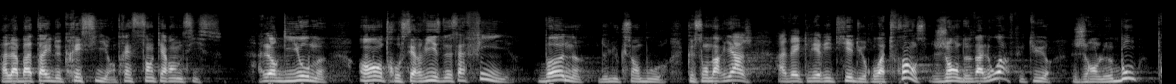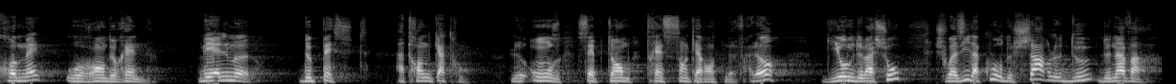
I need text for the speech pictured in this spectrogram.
à la bataille de Crécy en 1346. Alors Guillaume entre au service de sa fille, Bonne de Luxembourg, que son mariage avec l'héritier du roi de France, Jean de Valois, futur Jean le Bon, promet au rang de reine. Mais elle meurt de peste à 34 ans, le 11 septembre 1349. Alors, Guillaume de Machaut choisit la cour de Charles II de Navarre,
